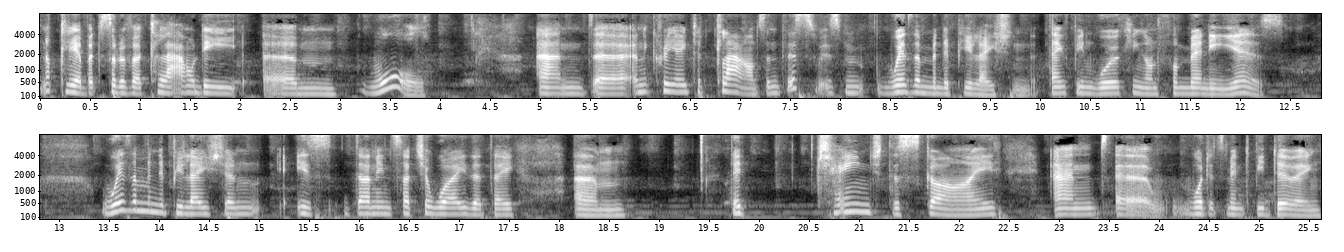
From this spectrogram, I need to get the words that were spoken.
not clear, but sort of a cloudy um, wall. And uh, and it created clouds. And this was weather manipulation that they've been working on for many years weather manipulation is done in such a way that they um, they change the sky and uh, what it's meant to be doing.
